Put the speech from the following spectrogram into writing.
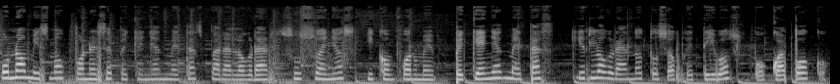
uno mismo ponerse pequeñas metas para lograr sus sueños y conforme pequeñas metas ir logrando tus objetivos poco a poco.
